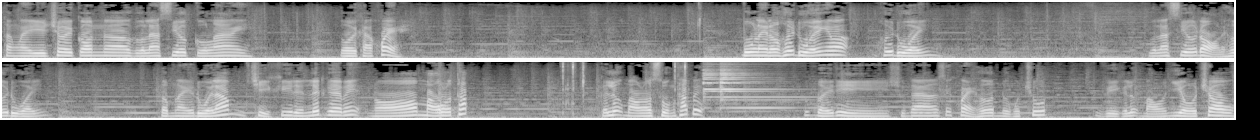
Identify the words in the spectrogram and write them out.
Thằng này chơi con ờ, uh, Glacier Clyde. Rồi khá khỏe. Bộ này nó hơi đuối anh em ạ. Hơi đuối. Glacier đỏ này hơi đuối. Tầm này đuối lắm. Chỉ khi đến late game ấy Nó máu nó thấp. Cái lượng máu nó xuống thấp ấy. Lúc đấy thì chúng ta sẽ khỏe hơn được một chút Vì cái lượng máu nhiều trâu.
